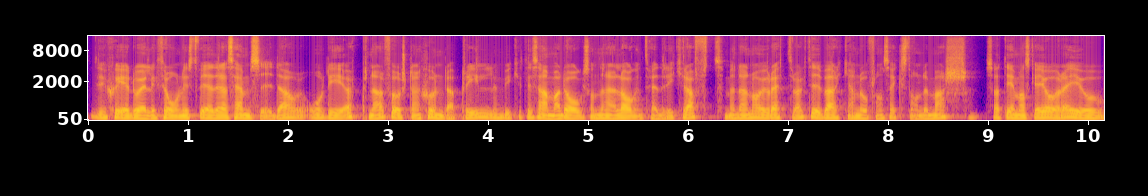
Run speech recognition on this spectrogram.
det sker då elektroniskt via deras hemsida och det öppnar först den 7 april, vilket är samma dag som den här lagen träder i kraft. Men den har ju retroaktiv verkan då från 16 mars. Så att det man ska göra är ju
